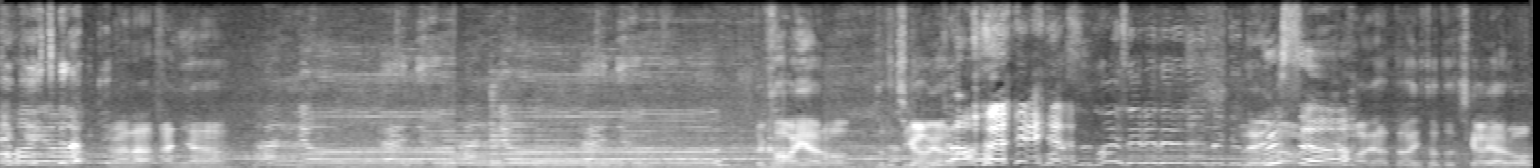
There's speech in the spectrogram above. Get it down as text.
おはよう。あな、あんにゃん。アンニョン。アンニョン。可愛いやろ？ちょっと違うやろ？すごいデレデレなんだけね、今今まで会った人と違うやろ？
